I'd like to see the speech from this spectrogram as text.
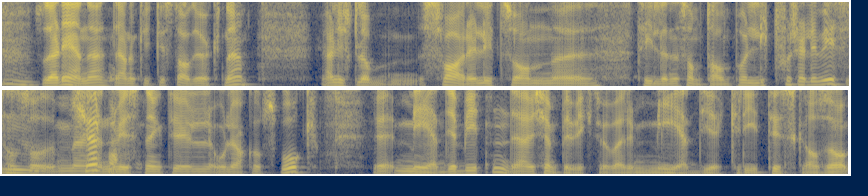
Mm. Så det er det ene. Det er nok ikke stadig økende. Jeg har lyst til å svare litt sånn uh, til denne samtalen på litt forskjellig vis. Mm. Altså med henvisning til Ole Jacobs bok. Uh, mediebiten, det er kjempeviktig å være mediekritisk. Altså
